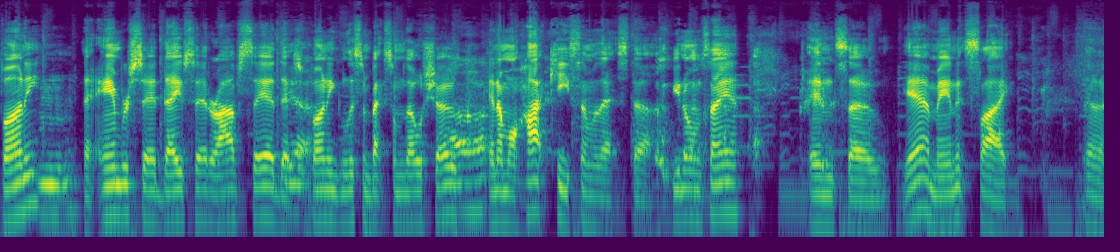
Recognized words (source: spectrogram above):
funny, Mhm. that Amber said, Dave said, or I've said that's Yeah. funny. Listen back some of those shows, Uh-huh. and I'm gonna hotkey some of that stuff. You know what I'm saying? And so yeah, man, it's like Uh,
